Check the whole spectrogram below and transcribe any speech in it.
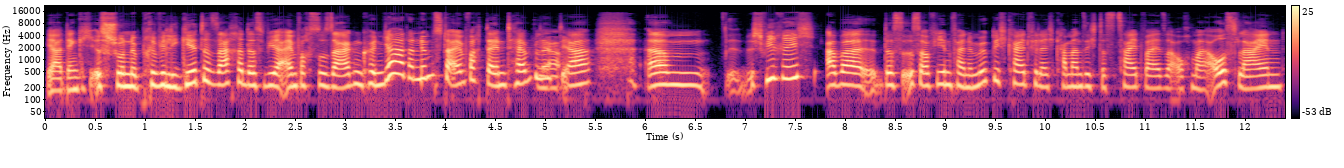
ja, denke ich, ist schon eine privilegierte Sache, dass wir einfach so sagen können, ja, dann nimmst du einfach dein Tablet, ja. ja. Ähm, schwierig, aber das ist auf jeden Fall eine Möglichkeit. Vielleicht kann man sich das zeitweise auch mal ausleihen,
